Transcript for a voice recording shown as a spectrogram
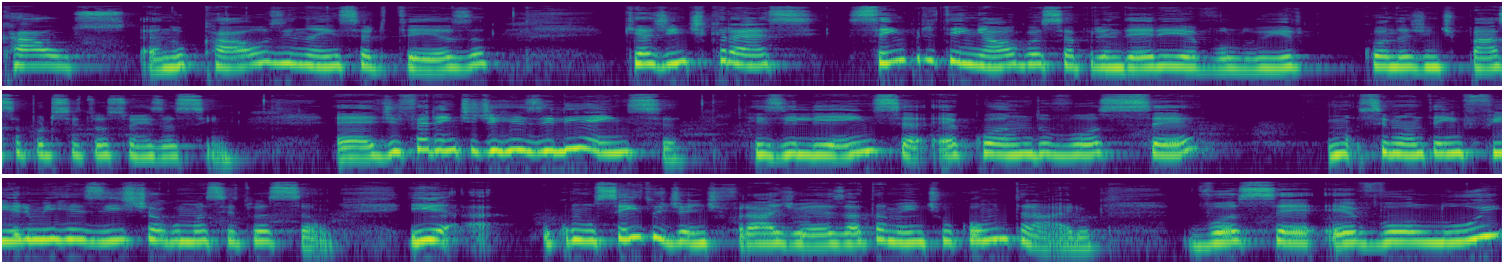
caos, é no caos e na incerteza que a gente cresce. Sempre tem algo a se aprender e evoluir quando a gente passa por situações assim. É diferente de resiliência. Resiliência é quando você se mantém firme e resiste a alguma situação. E o conceito de antifrágil é exatamente o contrário. Você evolui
